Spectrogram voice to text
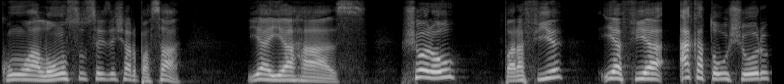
com o Alonso vocês deixaram passar. E aí a Haas chorou para a FIA e a FIA acatou o choro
